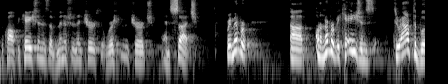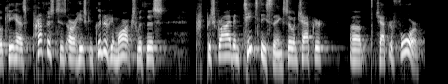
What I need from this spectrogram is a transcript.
the qualifications of ministers in the church, the worship of the church, and such. Remember, uh, on a number of occasions throughout the book, he has prefaced his, or he's concluded remarks with this prescribe and teach these things. So in chapter, uh, chapter 4,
